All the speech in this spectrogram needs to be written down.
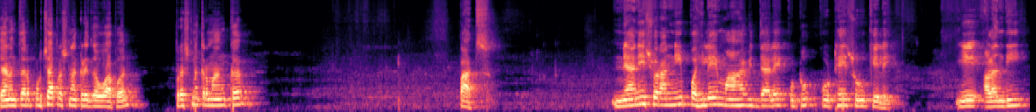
त्यानंतर पुढच्या प्रश्नाकडे जाऊ आपण. प्रश्न क्रमांक पाच. ज्ञानेश्वरांनी पहिले महाविद्यालय कुठू कुठे सुरू केले? A. Alandi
